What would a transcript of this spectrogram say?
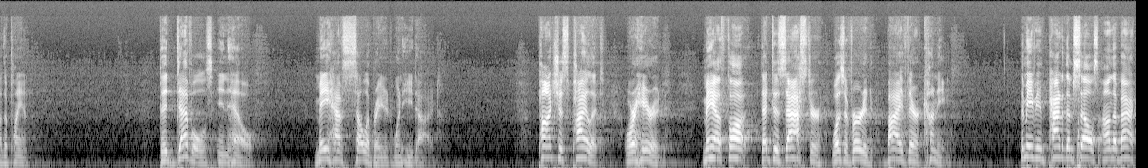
of the plan. The devils in hell may have celebrated when he died. Pontius Pilate or Herod may have thought that disaster was averted by their cunning. They may have even patted themselves on the back.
